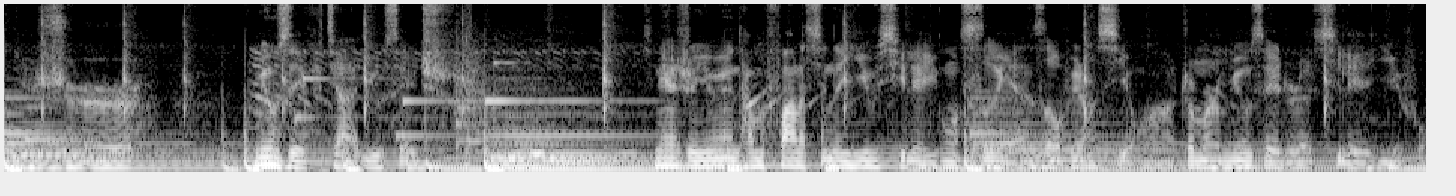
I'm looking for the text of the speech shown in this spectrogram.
也是 Music 加 Usage。今天是因为他们发了新的衣服系列，一共四个颜色，我非常喜欢啊，专门是 Music 的系列衣服。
